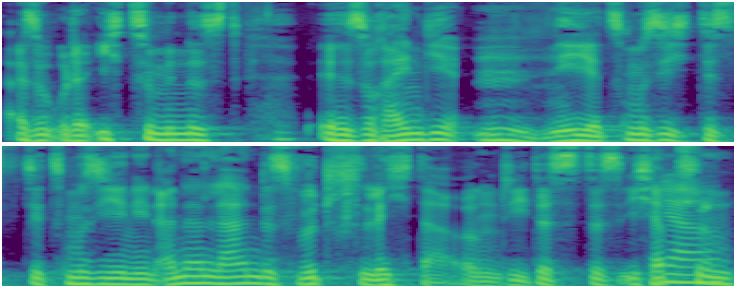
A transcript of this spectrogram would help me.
also oder ich zumindest äh, so reingehe, hm, nee, jetzt muss ich das jetzt muss ich in den anderen Laden, das wird schlechter irgendwie. Das das ich habe ja. schon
